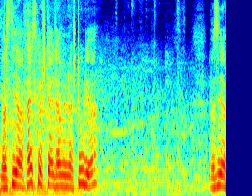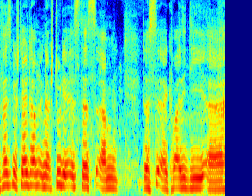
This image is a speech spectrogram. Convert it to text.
was die da festgestellt haben in der Studie, was sie da festgestellt haben in der Studie ist, dass, ähm, dass äh, quasi die, äh,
